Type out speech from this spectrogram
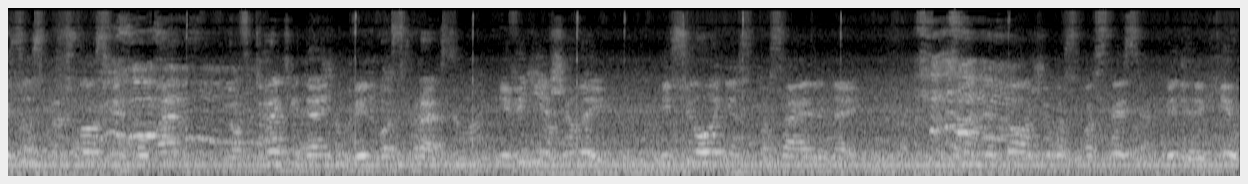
Ісус Христос Він помер, але в третій день Він воскрес. І Він є живий. І сьогодні спасає людей. Але для того, щоб спастися від гріхів,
